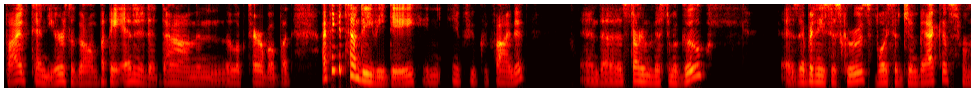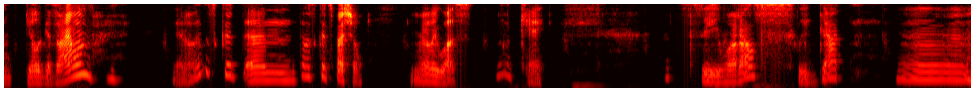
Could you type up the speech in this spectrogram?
five ten years ago. But they edited it down and it looked terrible. But I think it's on DVD if you could find it. And uh, starred Mr. Magoo as Ebenezer Scrooge, voice of Jim Backus from Gilligan's Island you know it was good and that was a good special. It really was. Okay. Let's see what else we got. Uh,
